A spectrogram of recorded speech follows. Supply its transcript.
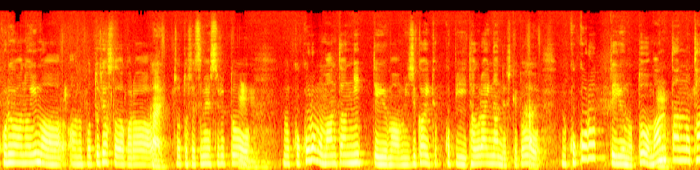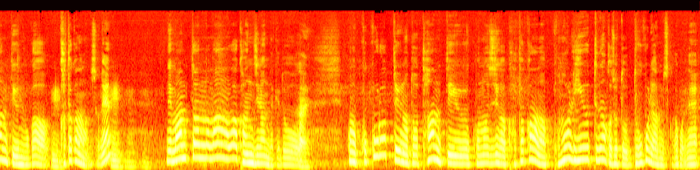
これはあの今あのポッドキャストだから、はい。ちょっと説明すると、うんうんうん心も満タンにっていうまあ短いコピータグラインなんですけど、はい。心っていうのと満タンのタンっていうのがうん。カタカナなんですよね。うんうんで満タンの満は漢字なんだけど、うんはい。この心っていうのとタンっていうこの字がカタカナなこの理由ってなんかちょっとどこにあるんですかねこれね。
